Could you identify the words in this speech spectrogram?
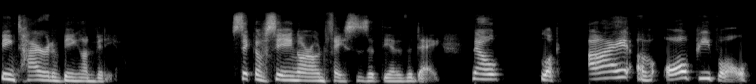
being tired of being on video, sick of seeing our own faces at the end of the day. Now, look, I, of all people,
